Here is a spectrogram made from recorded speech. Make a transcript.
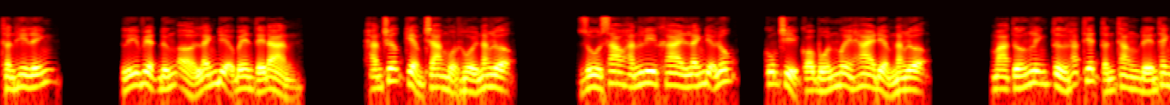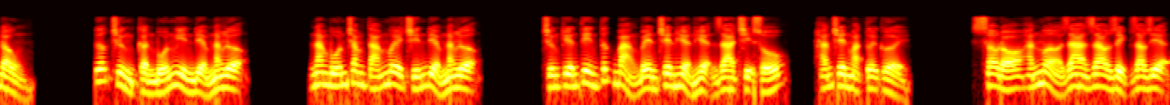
Thần hy lĩnh. Lý Việt đứng ở lãnh địa bên tế đàn. Hắn trước kiểm tra một hồi năng lượng. Dù sao hắn ly khai lãnh địa lúc, cũng chỉ có 42 điểm năng lượng. Mà tướng linh từ hắc thiết tấn thăng đến thanh đồng. Ước chừng cần 4.000 điểm năng lượng. Năm 489 điểm năng lượng. Chứng kiến tin tức bảng bên trên hiện hiện ra trị số, hắn trên mặt tươi cười. Sau đó hắn mở ra giao dịch giao diện.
